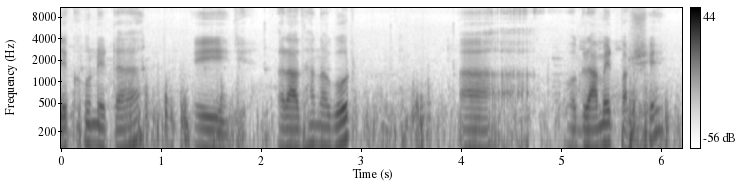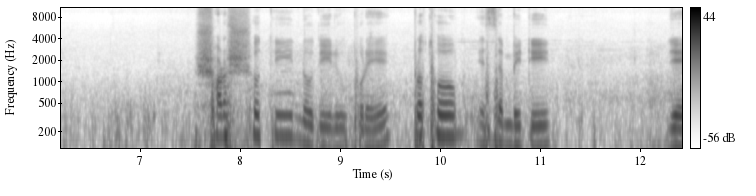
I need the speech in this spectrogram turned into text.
দেখুন এটা এই যে রাধানগর গ্রামের পাশে সরস্বতী নদীর উপরে প্রথম এসএমবিটির যে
